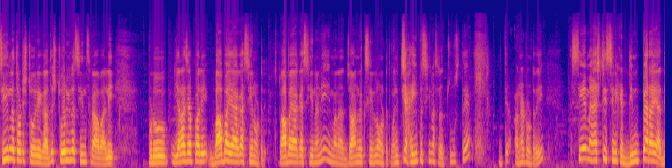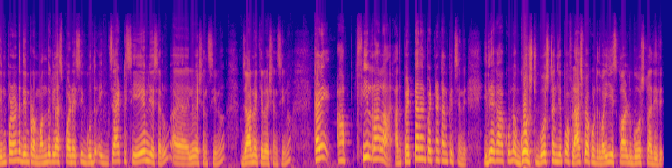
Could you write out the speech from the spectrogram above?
సీన్లతోటి స్టోరీ కాదు స్టోరీలో సీన్స్ రావాలి. ఇప్పుడు ఎలా చెప్పాలి? బాబా యాగా సీన్ ఉంటుంది. బాబా యాగా సీన్ అని మన జాన్ విక్ సీన్లో ఉంటుంది. మంచి హైప్ సీన్ అసలు. చూస్తే అన్నట్టు ఉంటుంది. సేమ్ యాస్టీ సీన్ ఇక్కడ దింపారయ్యా దింపడం అంటే దింపడం. మందు గ్లాస్ పడేసి గుద్దు ఎగ్జాక్ట్లీ సేమ్ చేశారు ఆ elevation scene John Wick elevation scene కానీ ఆ ఫీల్ రాలా. అది పెట్టాలని పెట్టినట్టు అనిపించింది. ఇదే కాకుండా గోస్ట్ గోస్ట్ అని చెప్పి ఒక ఫ్లాష్ బ్యాక్ ఉంటుంది. వై ఈస్ కాల్డ్ గోస్ట్ అది ఇది.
